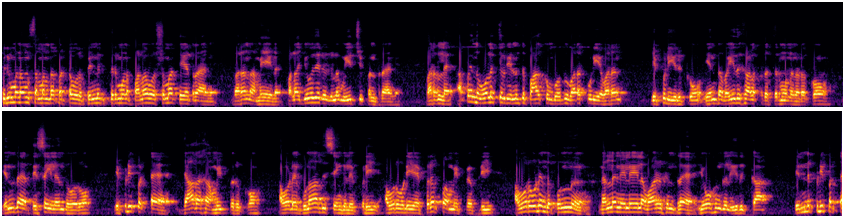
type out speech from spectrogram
திருமணம் சம்பந்தப்பட்ட ஒரு பெண்ணுக்கு திருமணம் பல வருஷமாக தேடுறாங்க. வரன் அமையல. பல ஜோதிடர்களை முயற்சி பண்ணுறாங்க வரல. அப்போ இந்த ஓலைச்சுவடியிலிருந்து பார்க்கும்போது வரக்கூடிய வரன் எப்படி இருக்கும்? எந்த வயது காலத்தில் திருமணம் நடக்கும்? எந்த திசையிலேருந்து வரும்? எப்படிப்பட்ட ஜாதக அமைப்பு இருக்கும்? அவருடைய குணாதிசயங்கள் எப்படி? அவருடைய பிறப்பு அமைப்பு எப்படி? அவரோடு இந்த பொண்ணு நல்ல நிலையில் வாழ்கின்ற யோகங்கள் இருக்கா? என்ன எப்படிப்பட்ட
